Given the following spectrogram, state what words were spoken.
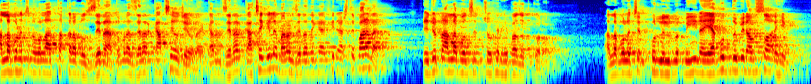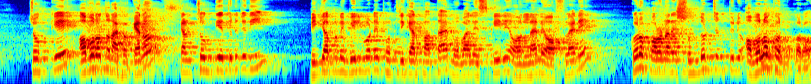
আল্লাহ বলেছেন আল্লাহ তাকরাবু জেনা তোমরা জেনার কাছেও যেও না, কারণ জেনার কাছে গেলে মানুষ জেনা থেকে ফিরে আসতে পারে না। এই জন্য আল্লাহ বলছেন, চোখের হেফাজত করো। আল্লাহ বলেছেন কুল্লুল মিনা ইয়াকুদ্দুবিন আফসারহিম চোখকে অবরত রাখো। কেন? কারণ চোখ দিয়ে তুমি যদি বিজ্ঞাপনে, বিলবোর্ডে, পত্রিকার পাতায়, মোবাইল স্ক্রিনে, অনলাইনে, অফলাইনে কোনো পরনারের সৌন্দর্য তুমি অবলোকন করো,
